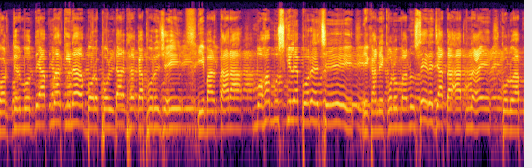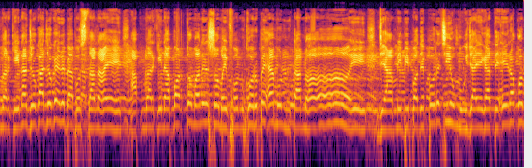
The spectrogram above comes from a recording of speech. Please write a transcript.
গর্তের মধ্যে আপনার কিনা বড় পোল্ডার ঢাকা পড়েছে। এবার তারা মহা মুশকিলে পড়েছে। এখানে কোনো মানুষের যাতায়াত নাই, কোনো আপনার কিনা যোগাযোগের ব্যবস্থা নাই। আপনার কিনা বর্তমানের সময় ফোন করবে এমনটা নয় যে, আমি বিপদে পড়েছি, অমুক জায়গাতে এরকম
